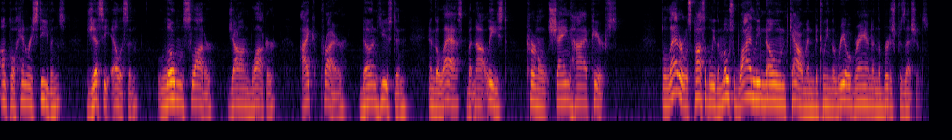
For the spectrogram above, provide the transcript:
Uncle Henry Stevens, Jesse Ellison, Lum Slaughter, John Blocker, Ike Pryor, Dunn Houston, and the last but not least, Colonel Shanghai Pierce. The latter was possibly the most widely known cowman between the Rio Grande and the British possessions.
